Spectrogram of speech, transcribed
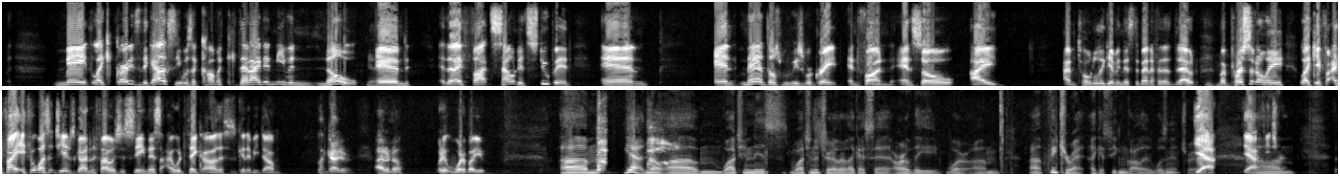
made like Guardians of the Galaxy was a comic that I didn't even know, Yeah. and that I thought sounded stupid, and and man, those movies were great and fun, and so I. I'm totally giving this the benefit of the doubt, Mhm. but personally, like if if I if it wasn't James Gunn, if I was just seeing this, I would think, oh, this is gonna be dumb. Like I don't, I don't know. What what about you? Um, yeah, no. Um, watching this, watching the trailer, like I said, or the or um, uh, featurette, I guess you can call it. It wasn't a trailer. Yeah, yeah. Um,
